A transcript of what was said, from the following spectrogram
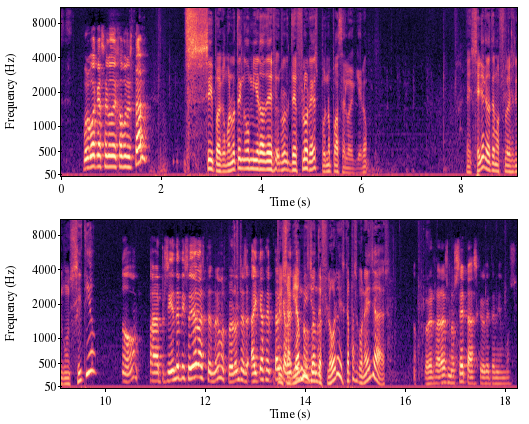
¿Vuelvo a casa y lo dejamos estar? Sí, porque como no tengo mierda de, de flores, pues no puedo hacer lo que quiero. ¿En serio que no tenemos flores en ningún sitio? No, para el siguiente episodio las tendremos, pero Lonchas, hay que aceptar Pero que si había un millón de flores, ¿qué pasa con ellas? No, flores raras, no setas, creo que teníamos.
